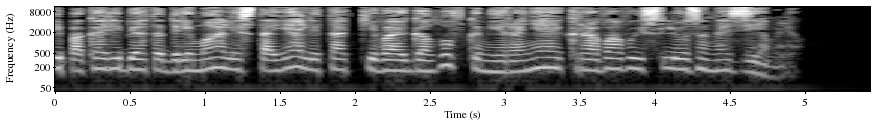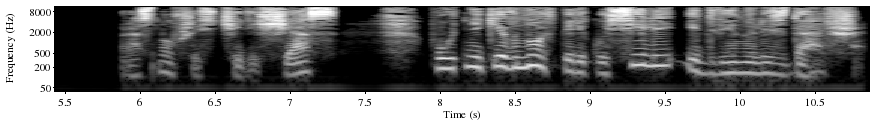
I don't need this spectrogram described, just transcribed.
и пока ребята дремали, стояли так, кивая головками и роняя кровавые слезы на землю. Проснувшись через час, путники вновь перекусили и двинулись дальше.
